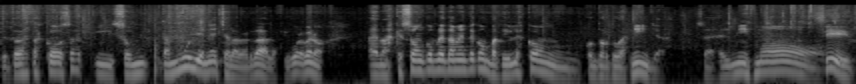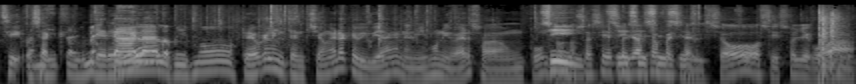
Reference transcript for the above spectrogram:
de todas estas cosas y son están muy bien hechas, la verdad, la figura. Bueno, además que son completamente compatibles con, con Tortugas Ninja. O sea, es el mismo. Sí, sí, o la, sea, mi- la misma creo- escala, los mismos. Creo que la intención era que vivieran en el mismo universo a un punto. Sí, no sé si eso sí, ya sí, se oficializó o si eso llegó a...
